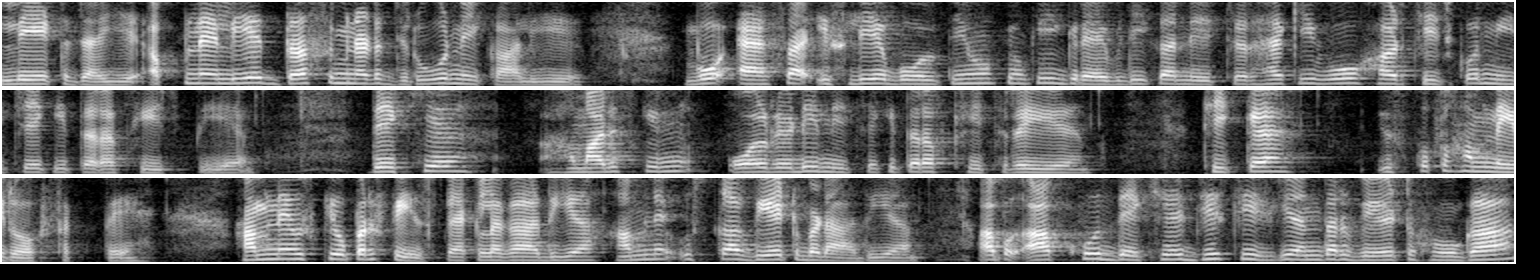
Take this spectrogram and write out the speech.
लेट जाइए। अपने लिए 10 मिनट ज़रूर निकालिए। वो ऐसा इसलिए बोलती हूँ क्योंकि ग्रेविटी का नेचर है कि वो हर चीज़ को नीचे की तरफ़ खींचती है। देखिए, हमारी स्किन ऑलरेडी नीचे की तरफ़ खींच रही है। ठीक है? इसको तो हम नहीं रोक सकते। हमने उसके ऊपर फेस पैक लगा दिया। हमने उसका वेट बढ़ा दिया। अब आप खुद देखिए, जिस चीज़ के अंदर वेट होगा,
